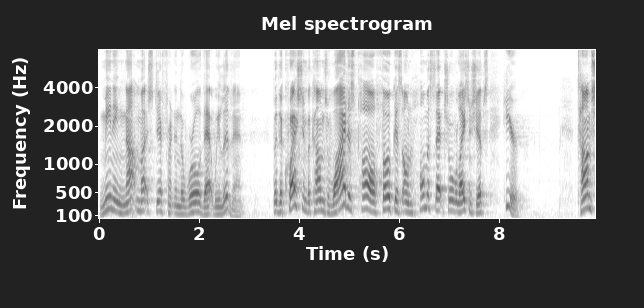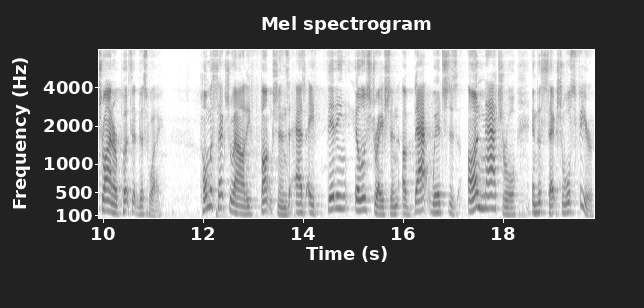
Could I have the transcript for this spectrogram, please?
meaning not much different in the world that we live in. But the question becomes why does Paul focus on homosexual relationships here? Tom Schreiner puts it this way Homosexuality functions as a fitting illustration of that which is unnatural in the sexual sphere.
